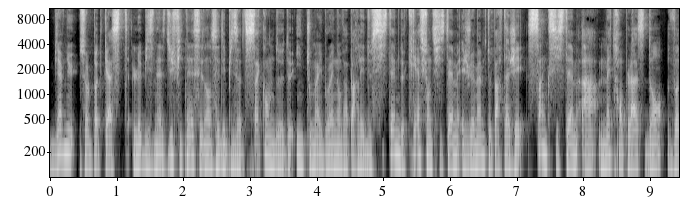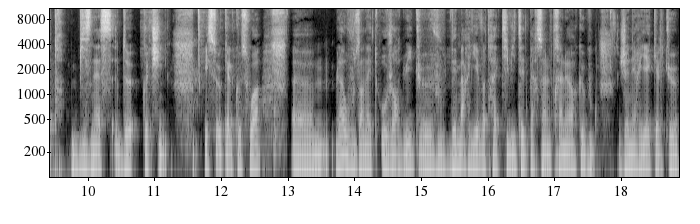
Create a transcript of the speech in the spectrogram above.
Bienvenue sur le podcast Le Business du Fitness et dans cet épisode 52 de Into My Brain, on va parler de système, de création de système et je vais même te partager 5 systèmes à mettre en place dans votre business de coaching. Et ce, quel que soit euh, là où vous en êtes aujourd'hui, que vous démarriez votre activité de personal trainer, que vous génériez quelques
